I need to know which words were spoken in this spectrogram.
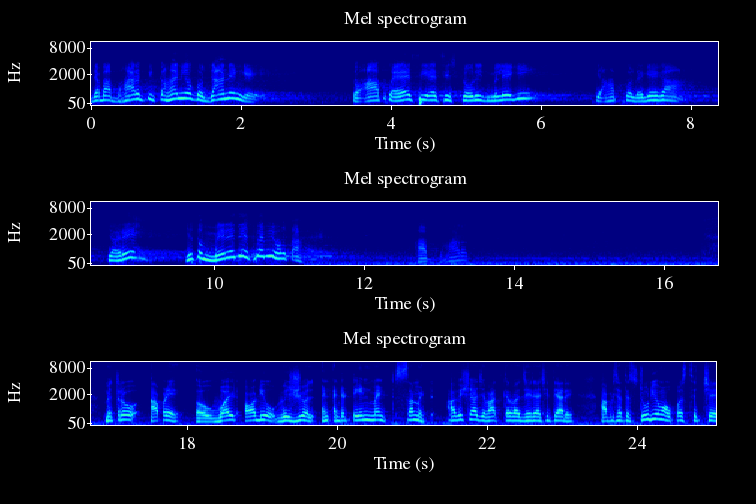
जब आप भारत की कहानियों को जानेंगे तो आपको ऐसी ऐसी स्टोरीज मिलेगी कि आपको लगेगा कि अरे ये तो मेरे देश में भी होता है आप भारत મિત્રો આપણે world audio visual and entertainment summit આ વિશે આજે વાત કરવા જઈ રહ્યા છીએ ત્યારે આપણી સાથે સ્ટુડિયોમાં ઉપસ્થિત છે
